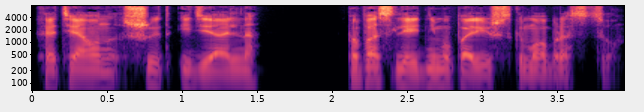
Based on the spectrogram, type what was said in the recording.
хотя он сшит идеально, по последнему парижскому образцу.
